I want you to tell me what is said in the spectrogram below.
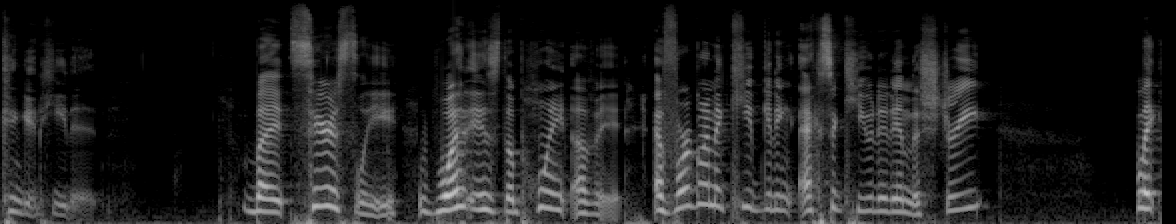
can get heated. But seriously, what is the point of it? If we're going to keep getting executed in the street, like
